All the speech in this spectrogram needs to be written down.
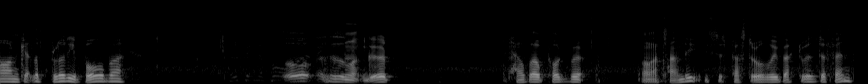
On, get the bloody ball back. Oh, this isn't looking good. Help out Pogba. Oh, that's handy. He's just passed it all the way back to his defence.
